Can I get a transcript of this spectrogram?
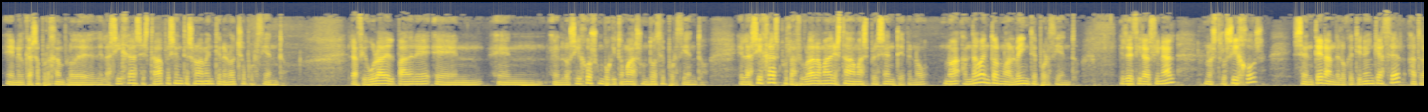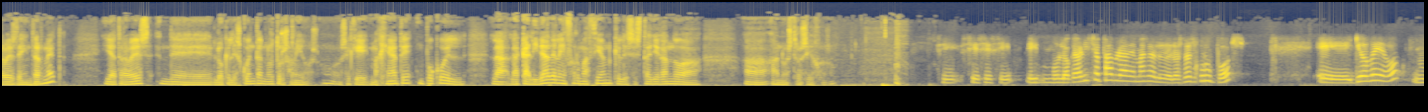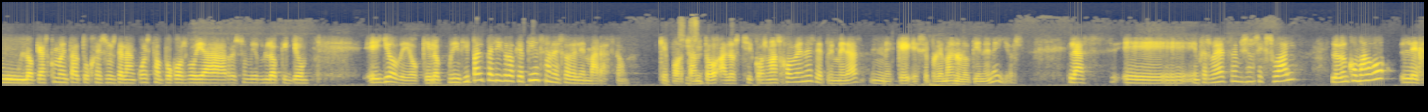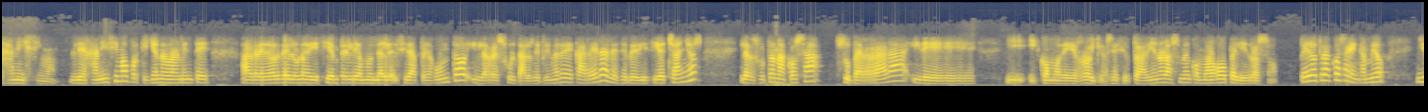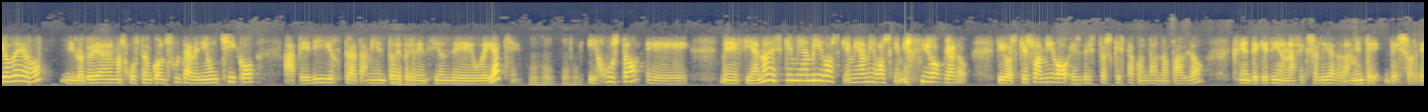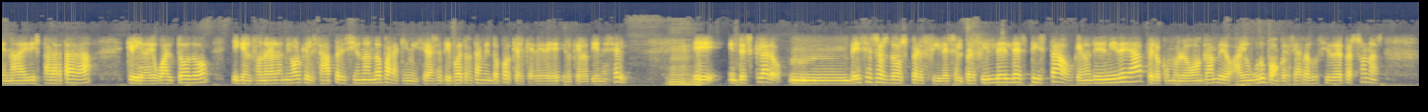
en el caso, por ejemplo, de, las hijas, estaba presente solamente en el 8%. La figura del padre en, en, los hijos un poquito más, un 12%. En las hijas, pues la figura de la madre estaba más presente, pero no, no andaba en torno al 20%. Es decir, al final, nuestros hijos se enteran de lo que tienen que hacer a través de Internet, y a través de lo que les cuentan otros amigos. O sea que imagínate un poco el, la, la, calidad de la información que les está llegando a, a, nuestros hijos. Sí, sí, sí, sí. Y lo que ha dicho Pablo, además de lo de los dos grupos, eh, yo veo mm, lo que has comentado tú, Jesús, de la encuesta, un poco os voy a resumir lo que yo. Eh, yo veo que lo principal peligro que piensan es lo del embarazo, que por tanto a los chicos más jóvenes de primeras mm, que ese problema no lo tienen ellos las eh, enfermedades de transmisión sexual lo ven como algo lejanísimo, lejanísimo porque yo normalmente alrededor del 1 de diciembre, el Día Mundial del SIDA, pregunto y le resulta a los de primero de carrera, desde de 18 años, le resulta una cosa súper rara y de y, y, como de rollo, es decir, todavía no lo asumen como algo peligroso. Pero otra cosa que en cambio yo veo, y el otro día más justo en consulta venía un chico a pedir tratamiento de prevención de VIH. Y justo eh, me decía, no, es que mi amigo, es que mi amigo, es que mi amigo, claro, digo, es que su amigo es de estos que está contando Pablo, gente que tiene una sexualidad totalmente desordenada y disparatada, que le da igual todo y que en el fondo era el amigo el que le estaba presionando para que iniciara ese tipo de tratamiento porque el que debe, el que lo tiene es él. Eh, entonces, claro, mm, ves esos dos perfiles, el perfil del despistado que no tiene ni idea, pero como luego en cambio hay un grupo, aunque se ha reducido de personas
